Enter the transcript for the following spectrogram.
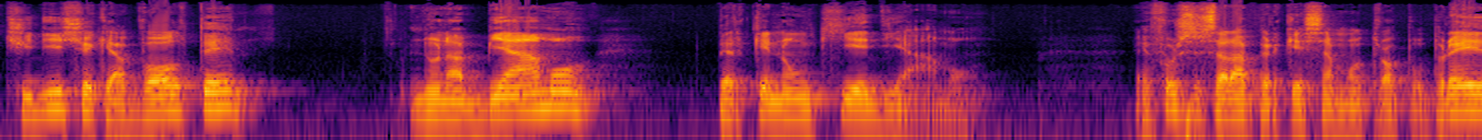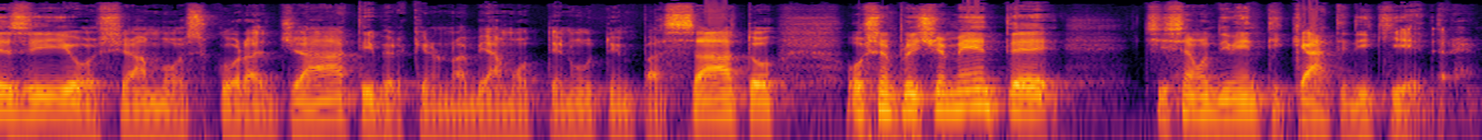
ci dice che a volte non abbiamo perché non chiediamo. E forse sarà perché siamo troppo presi o siamo scoraggiati perché non abbiamo ottenuto in passato o semplicemente ci siamo dimenticati di chiedere.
